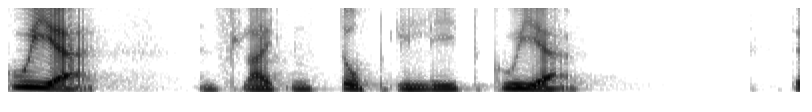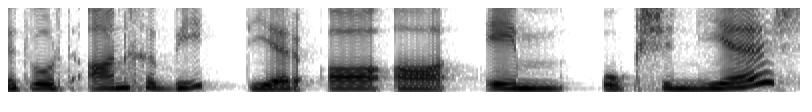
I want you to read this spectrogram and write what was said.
koeie insluitend top elite koeie. Dit word aangebied deur AAM Auctioneers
